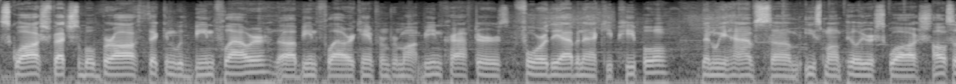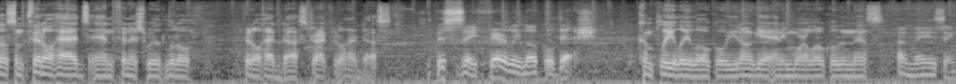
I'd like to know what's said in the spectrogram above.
squash, vegetable broth thickened with bean flour. The bean flour came from Vermont bean crafters for the Abenaki people. Then we have some East Montpelier squash, also some fiddleheads, and finished with little fiddlehead dust, dried fiddlehead dust. This is a fairly local dish. Completely local. You don't get any more local than this. Amazing.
